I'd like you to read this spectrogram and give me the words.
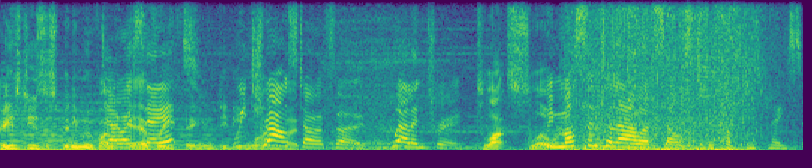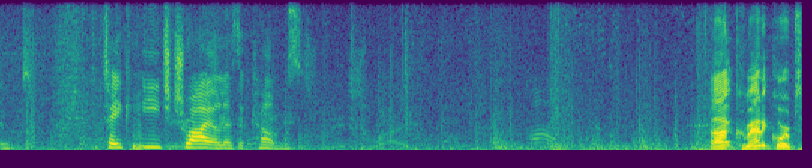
I used to use the spinny move on Dare I say everything it? in We DD1, trounced but our foe, well and true. it's a lot slower. We mustn't allow ourselves to become complacent. Take Hmm. each trial as it comes. Uh, Chromatic Corpse,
